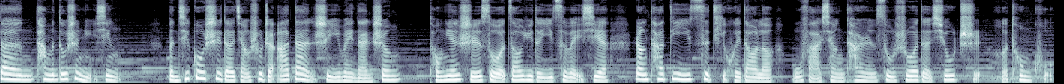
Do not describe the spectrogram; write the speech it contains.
但他们都是女性。本期故事的讲述者阿蛋是一位男生，童年时所遭遇的一次猥亵，让他第一次体会到了无法向他人诉说的羞耻和痛苦。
